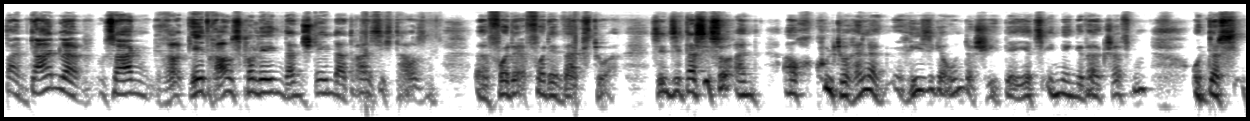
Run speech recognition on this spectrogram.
beim Daimler sagen, geht raus, Kollegen, dann stehen da 30.000 vor, der, vor dem Werkstor. Sehen Sie, das ist so ein auch kultureller riesiger Unterschied, der jetzt in den Gewerkschaften und das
